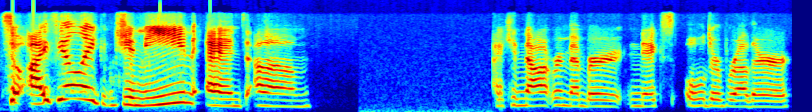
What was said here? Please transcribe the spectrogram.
so I feel like Janine and um, I cannot remember Nick's older brother,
